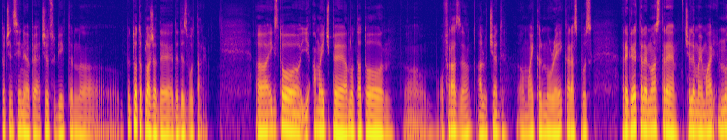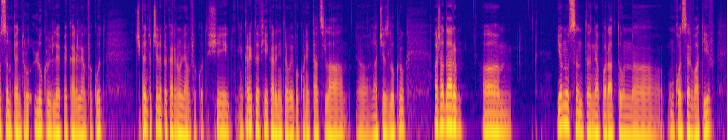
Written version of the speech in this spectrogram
tot ce înseamnă pe acel subiect în, pe toată plaja de, de dezvoltare. Există o, am aici pe, am notat o, o frază a lui Chad Michael Murray care a spus regretele noastre cele mai mari nu sunt pentru lucrurile pe care le-am făcut, ci pentru cele pe care nu le-am făcut. Și cred că fiecare dintre voi vă conectați la, la acest lucru. Așadar, eu nu sunt neapărat un, un conservativ, Uh,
